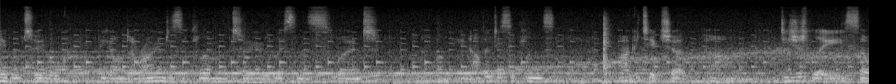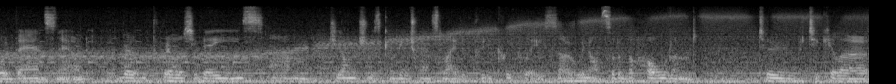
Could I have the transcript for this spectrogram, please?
able to look beyond our own discipline to lessons learned in other disciplines. Architecture um, digitally is so advanced now, with relative ease, um, geometries can be translated pretty quickly, so we're not sort of beholden to particular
